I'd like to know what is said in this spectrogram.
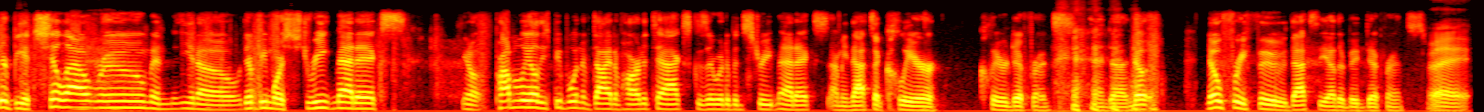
there'd be a chill out room and you know there'd be more street medics. You know probably all these people wouldn't have died of heart attacks because there would have been street medics. I mean that's a clear clear difference. And uh, no no free food. That's the other big difference. Right.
